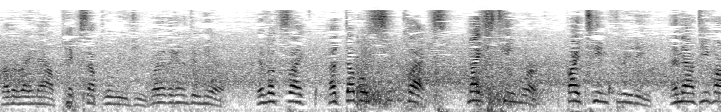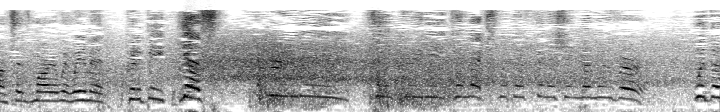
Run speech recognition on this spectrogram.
Brother Ray now picks up Luigi. What are they going to do here? It looks like a double suplex. Nice teamwork by Team 3D. And now Devon sends Mario in. Wait a minute. Could it be? Yes! 3D! Team 3D connects with their finishing maneuver with the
